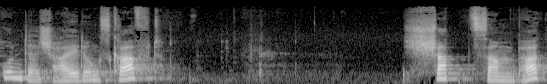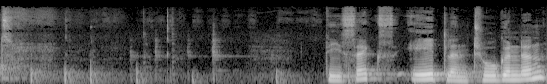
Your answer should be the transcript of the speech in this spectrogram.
Unterscheidungskraft, Shatsampat, die sechs edlen Tugenden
